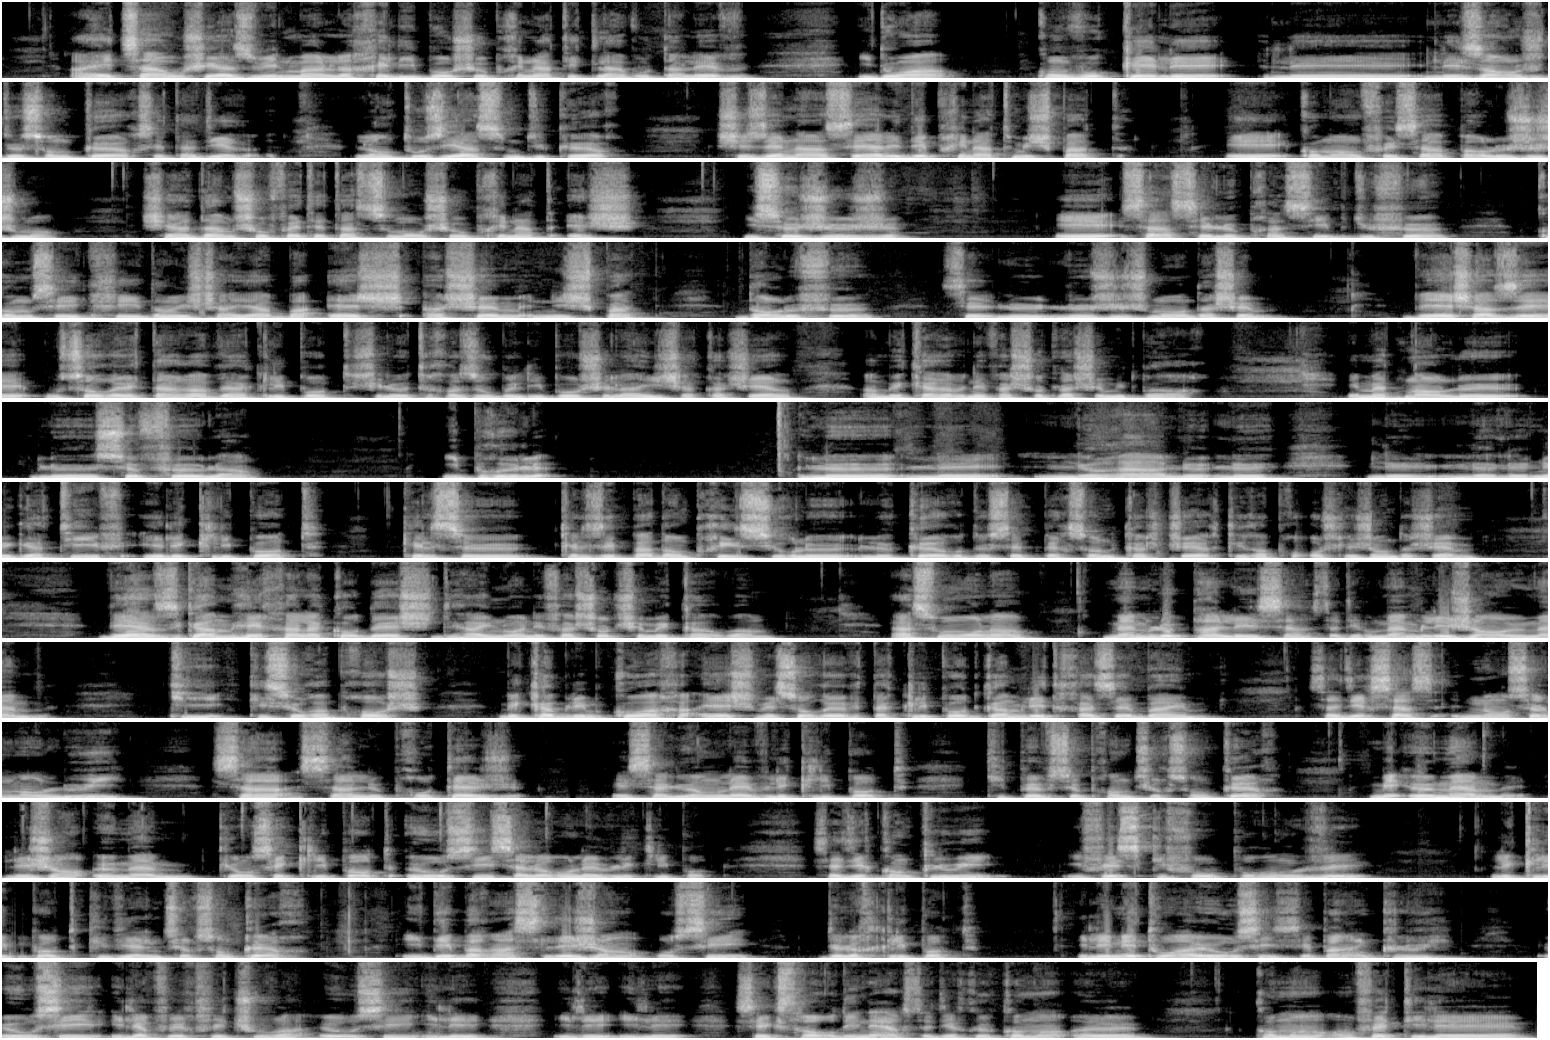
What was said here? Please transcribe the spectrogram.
il doit convoquer les, les, les anges de son cœur, c'est-à-dire l'enthousiasme du cœur. Chez des Prinat Mishpat. Et comment on fait ça? Par le jugement. Adam Shofet et Atzmo Esh. Il se juge, et ça c'est le principe du feu, comme c'est écrit dans Ishaya, Ba'esh Hashem Nishpat. Dans le feu, c'est le, jugement d'Hachem. Et maintenant, ce feu-là, il brûle le, le, rat, le, le, négatif et les clipotes, qu'elles se, qu'elles pas d'emprise sur le, cœur de cette personne cachère qui rapproche les gens d'Hachem. À ce moment-là, même le palais saint, c'est-à-dire même les gens eux-mêmes qui, qui se rapprochent, C'est-à-dire ça, non seulement lui, ça, ça le protège et ça lui enlève les clipotes qui peuvent se prendre sur son cœur, mais eux-mêmes, les gens eux-mêmes qui ont ces clipotes, eux aussi, ça leur enlève les clipotes. C'est-à-dire quand lui, il fait ce qu'il faut pour enlever les clipotes qui viennent sur son cœur, il débarrasse les gens aussi de leurs clipotes. Il les nettoie eux aussi, c'est pas un que lui. Eux aussi, il a fait, fait tchouva. Eux aussi, il est, il est, il est, c'est extraordinaire. C'est-à-dire que comment, euh, comment, en fait, il est,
